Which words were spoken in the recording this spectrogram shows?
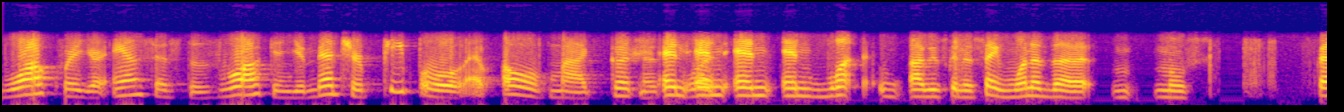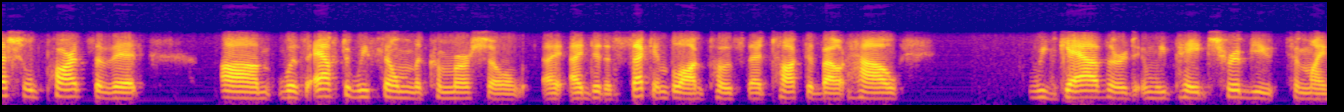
walk where your ancestors walked and you met your people. Oh my goodness. And what... and and and what I was going to say one of the m- most special parts of it um, was after we filmed the commercial. I, I did a second blog post that talked about how we gathered and we paid tribute to my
